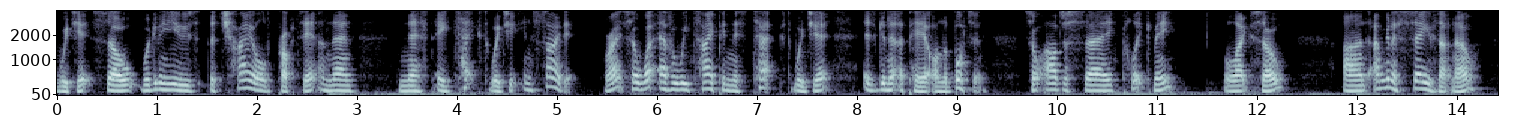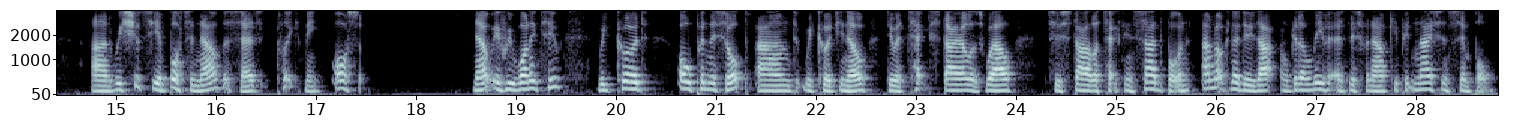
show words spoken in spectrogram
widget, so we're going to use the child property and then nest a text widget inside it. Right, so whatever we type in this text widget is going to appear on the button. So I'll just say click me like so, and I'm going to save that now. And we should see a button now that says click me. Awesome. Now, if we wanted to, we could open this up and we could, you know, do a text style as well to style the text inside the button. I'm not going to do that. I'm going to leave it as this for now, keep it nice and simple.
